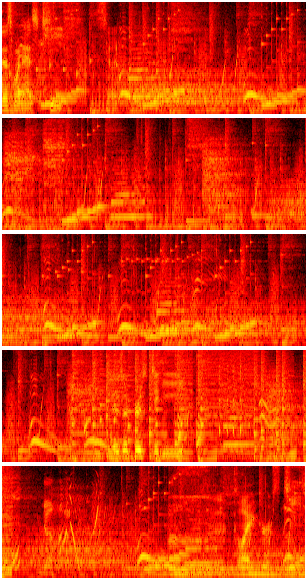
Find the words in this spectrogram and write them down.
This one has teeth. So. There's our first Jiggy. Clanker's teeth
